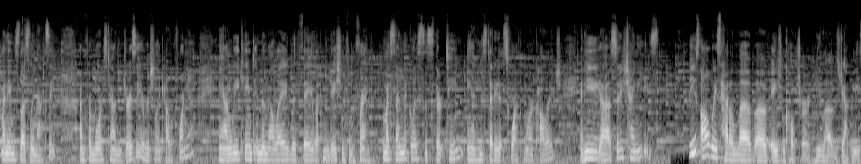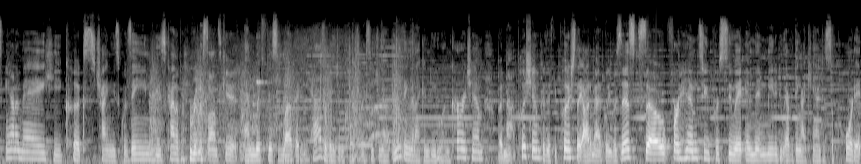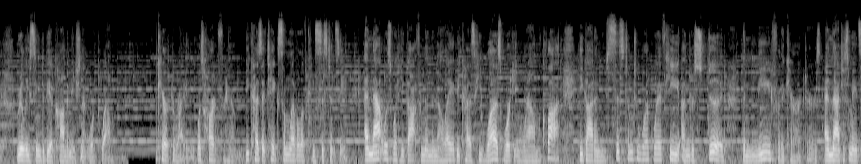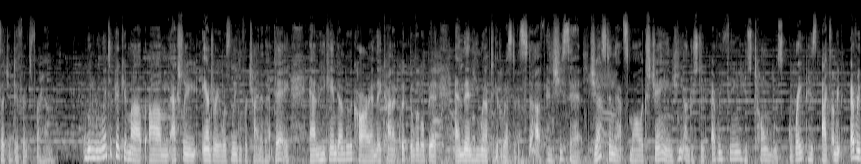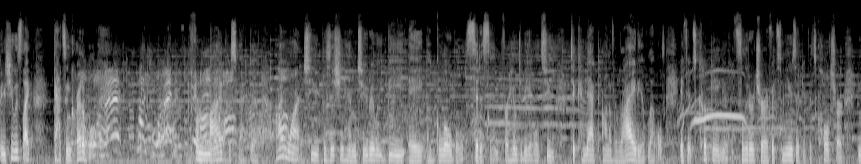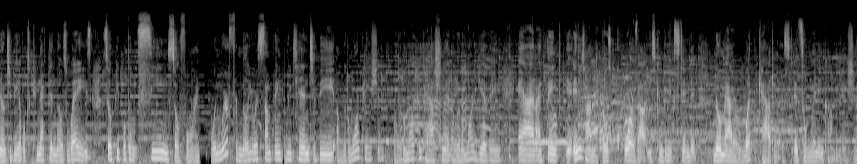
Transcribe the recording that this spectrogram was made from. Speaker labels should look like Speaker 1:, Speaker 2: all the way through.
Speaker 1: My name is Leslie Maxey. I'm from Morristown, New Jersey, originally California, and we came to MMLA with a recommendation from a friend. My son Nicholas is 13 and he studied at Swarthmore College and he uh, studied Chinese. He's always had a love of Asian culture. He loves Japanese anime, he cooks Chinese cuisine, he's kind of a renaissance kid. And with this love that he has of Asian culture, I said, you know, anything that I can do to encourage him, but not push him, because if you push, they automatically resist. So for him to pursue it and then me to do everything I can to support it really seemed to be a combination that worked well. Character writing was hard for him because it takes some level of consistency. And that was what he got from MMLA because he was working around the clock. He got a new system to work with. He understood the need for the characters. And that just made such a difference for him. When we went to pick him up, um, actually Andrea was leaving for China that day, and he came down to the car and they kind of quipped a little bit, and then he went up to get the rest of his stuff. And she said, just in that small exchange, he understood everything. His tone was great. His accent, I mean, everything. She was like, that's incredible. From my perspective, I want to position him to really be a, a, global citizen, for him to be able to, to connect on a variety of levels. If it's cooking, if it's literature, if it's music, if it's culture, you know, to be able to connect in those ways so people don't seem so foreign. When we're familiar with something, we tend to be a little more patient, a little more compassionate, a little more giving, and I think anytime that those core values can be extended, no matter what the catalyst, it's a winning combination.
